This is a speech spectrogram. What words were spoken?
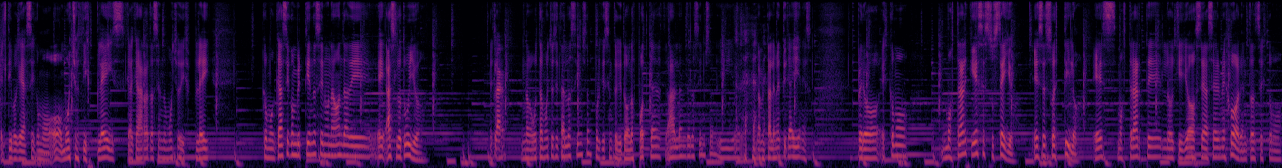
el tipo que hace como, oh, muchos displays, que a cada rato haciendo mucho display. Como casi convirtiéndose en una onda de, eh, haz lo tuyo. Claro. No me gusta mucho citar los Simpsons porque siento que todos los podcasts hablan de los Simpsons y eh, lamentablemente caí en eso. Pero es como mostrar que ese es su sello, ese es su estilo, es mostrarte lo que yo sé hacer mejor. Entonces como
